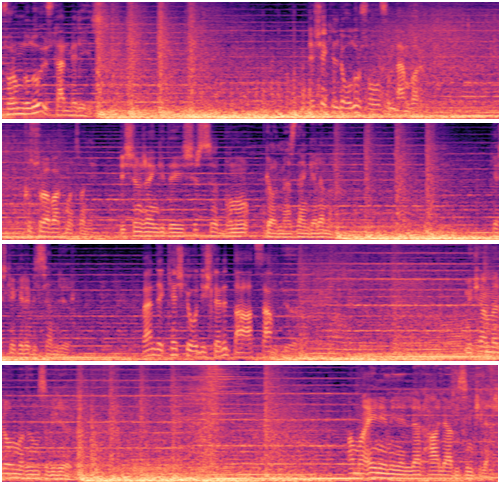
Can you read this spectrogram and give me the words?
Sorumluluğu üstlenmeliyiz. Ne şekilde olursa olsun ben varım. Kusura bakma Tony. İşin rengi değişirse bunu görmezden gelemem. Keşke gelebilsem diyorum. Ben de keşke o dişleri dağıtsam diyorum. Mükemmel olmadığımızı biliyorum. Ama en emin eller hala bizimkiler.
